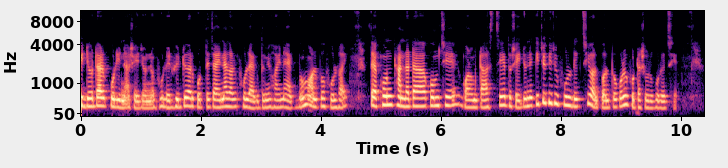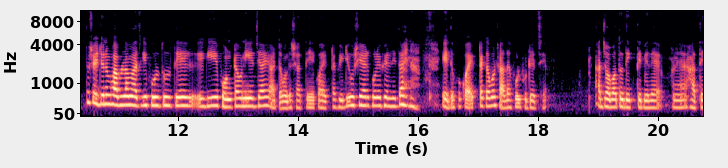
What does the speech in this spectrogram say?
ভিডিওটা আর করি না সেই জন্য ফুলের ভিডিও আর করতে চাই না, কারণ ফুল একদমই হয় না, একদম অল্প ফুল হয়। তো এখন ঠান্ডাটা কমছে, গরমটা আসছে, তো সেই জন্য কিছু কিছু ফুল দেখছি, অল্প অল্প করে ফোটা শুরু করেছে। তো সেই জন্য ভাবলাম আজকে ফুল তুলতে গিয়ে ফোনটাও নিয়ে যাই, আর তোমাদের সাথে কয়েকটা ভিডিও শেয়ার করে ফেলি, তাই না? এই দেখো কয়েকটা কেবল সাদা ফুল ফুটেছে। আর জবা তো দেখতে পেলে মানে হাতে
